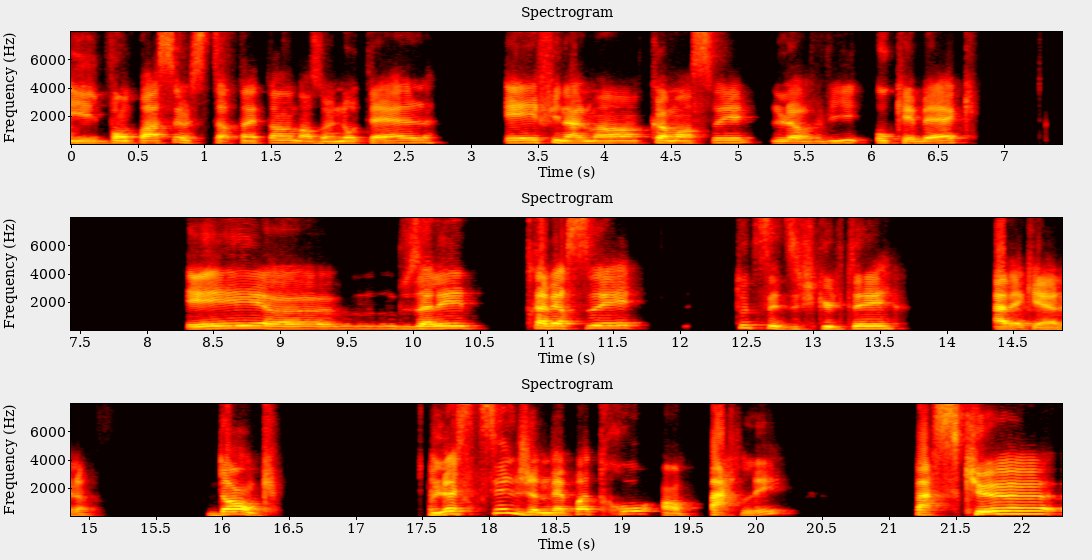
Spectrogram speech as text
ils vont passer un certain temps dans un hôtel et finalement commencer leur vie au Québec. Et euh, vous allez traverser toutes ces difficultés avec elle. Donc, le style, je ne vais pas trop en parler parce que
